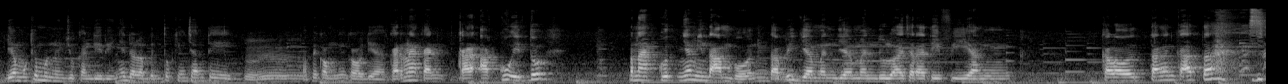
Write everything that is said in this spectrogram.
dia mungkin menunjukkan dirinya dalam bentuk yang cantik. Hmm. Tapi kalau mungkin kalau dia karena kan ka- aku itu penakutnya minta ampun, tapi zaman-zaman dulu acara TV yang kalau tangan ke atas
